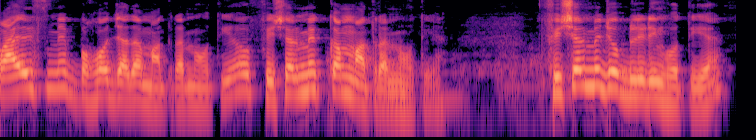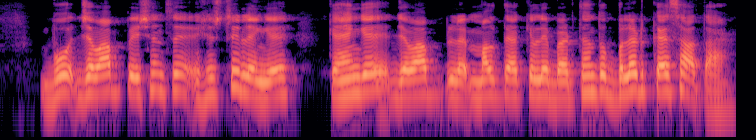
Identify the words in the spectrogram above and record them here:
पाइल्स में बहुत ज़्यादा मात्रा में होती है और फिशर में कम मात्रा में होती है। फिशर में जो ब्लीडिंग होती है, वो जब आप पेशेंट से हिस्ट्री लेंगे, कहेंगे, जब आप मल त्याग के लिए बैठते हैं तो ब्लड कैसा आता है?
